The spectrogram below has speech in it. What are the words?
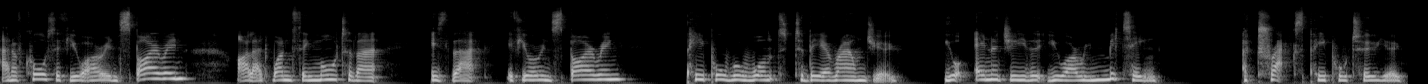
And of course, if you are inspiring, I'll add one thing more to that is that if you're inspiring, people will want to be around you. Your energy that you are emitting attracts people to you.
